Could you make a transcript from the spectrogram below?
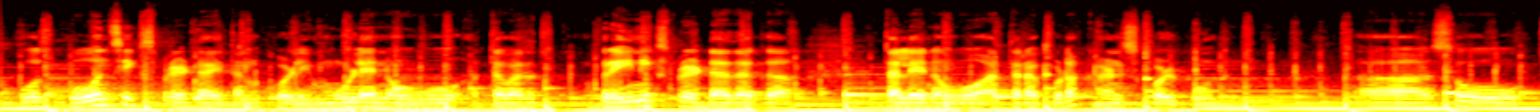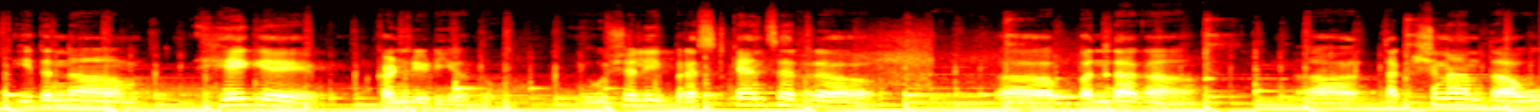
ಸಪೋಸ್ ಬೋನ್ಸಿಗೆ ಸ್ಪ್ರೆಡ್ ಆಯ್ತು ಅಂದ್ಕೊಳ್ಳಿ ಮೂಳೆ ನೋವು ಅಥವಾ ಬ್ರೈನಿಗೆ ಸ್ಪ್ರೆಡ್ ಆದಾಗ ತಲೆನೋವು ಆ ಥರ ಕೂಡ ಕಾಣಿಸ್ಕೊಳ್ಬೋದು. ಸೊ ಇದನ್ನು ಹೇಗೆ ಕಂಡುಹಿಡಿಯೋದು? ಯೂಶಲಿ ಬ್ರೆಸ್ಟ್ ಕ್ಯಾನ್ಸರ್ ಬಂದಾಗ ತಕ್ಷಣ ತಾವು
